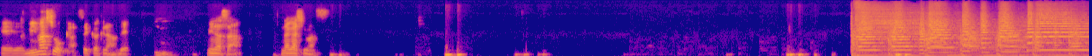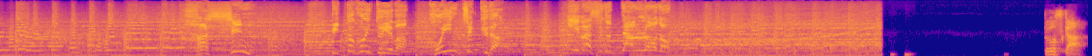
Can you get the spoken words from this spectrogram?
えー見ましょうか。せっかくなので。うん皆さん、流します。発信ビットコインといえばコインチェックだ今すぐダウンロードどうすか？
